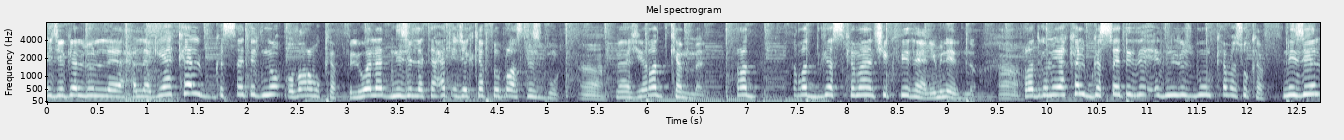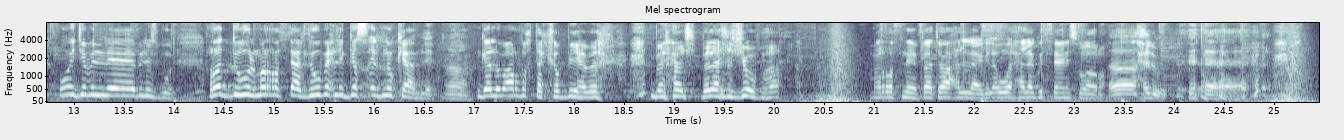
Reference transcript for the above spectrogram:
اجى قال له الحلاق يا كلب قصيت اذنه وضربه كف. الولد نزل لتحت اجى الكف براس الزبون آه. ماشي رد كمل. رد رد قص كمان شيك في ثاني من إذنه. آه. رد قال له يا كلب قصيت إذن الزبون كبس وكف نزل واجى بال- بالزبون رد هو المرة الثالثة هو بيحلق قص اذنه كاملة. آه. قال له بعرض أختك خبيها بل- بلاش بلاش أشوفها. مرة اثنين فاتوا على حلاق. الأول حلق والثاني سوارة. آه حلو.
